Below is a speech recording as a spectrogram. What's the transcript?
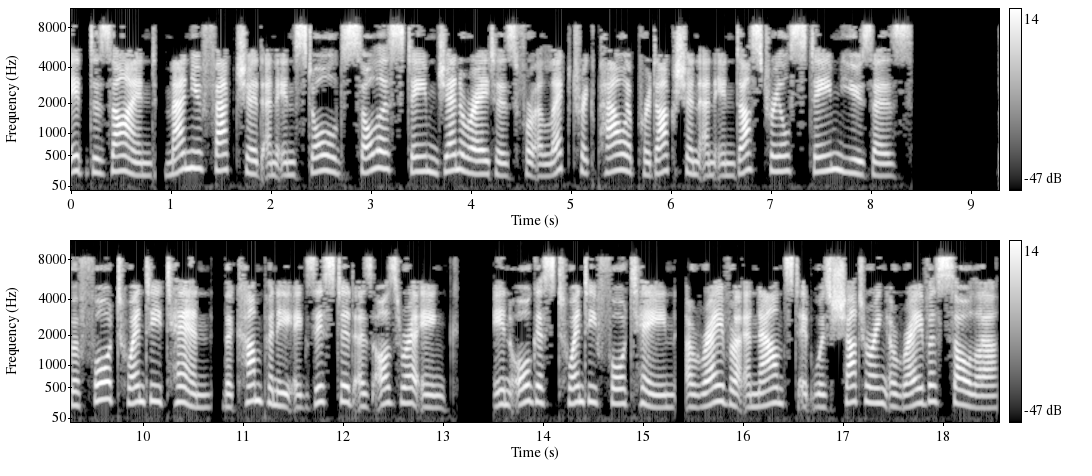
It designed, manufactured and installed solar steam generators for electric power production and industrial steam users. Before 2010, the company existed as Ausra Inc. In August 2014, Areva announced it was shuttering Areva Solar.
